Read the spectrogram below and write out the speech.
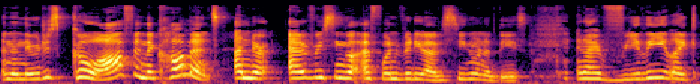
And then they would just go off in the comments under every single F1 video. I've seen one of these, and I really like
